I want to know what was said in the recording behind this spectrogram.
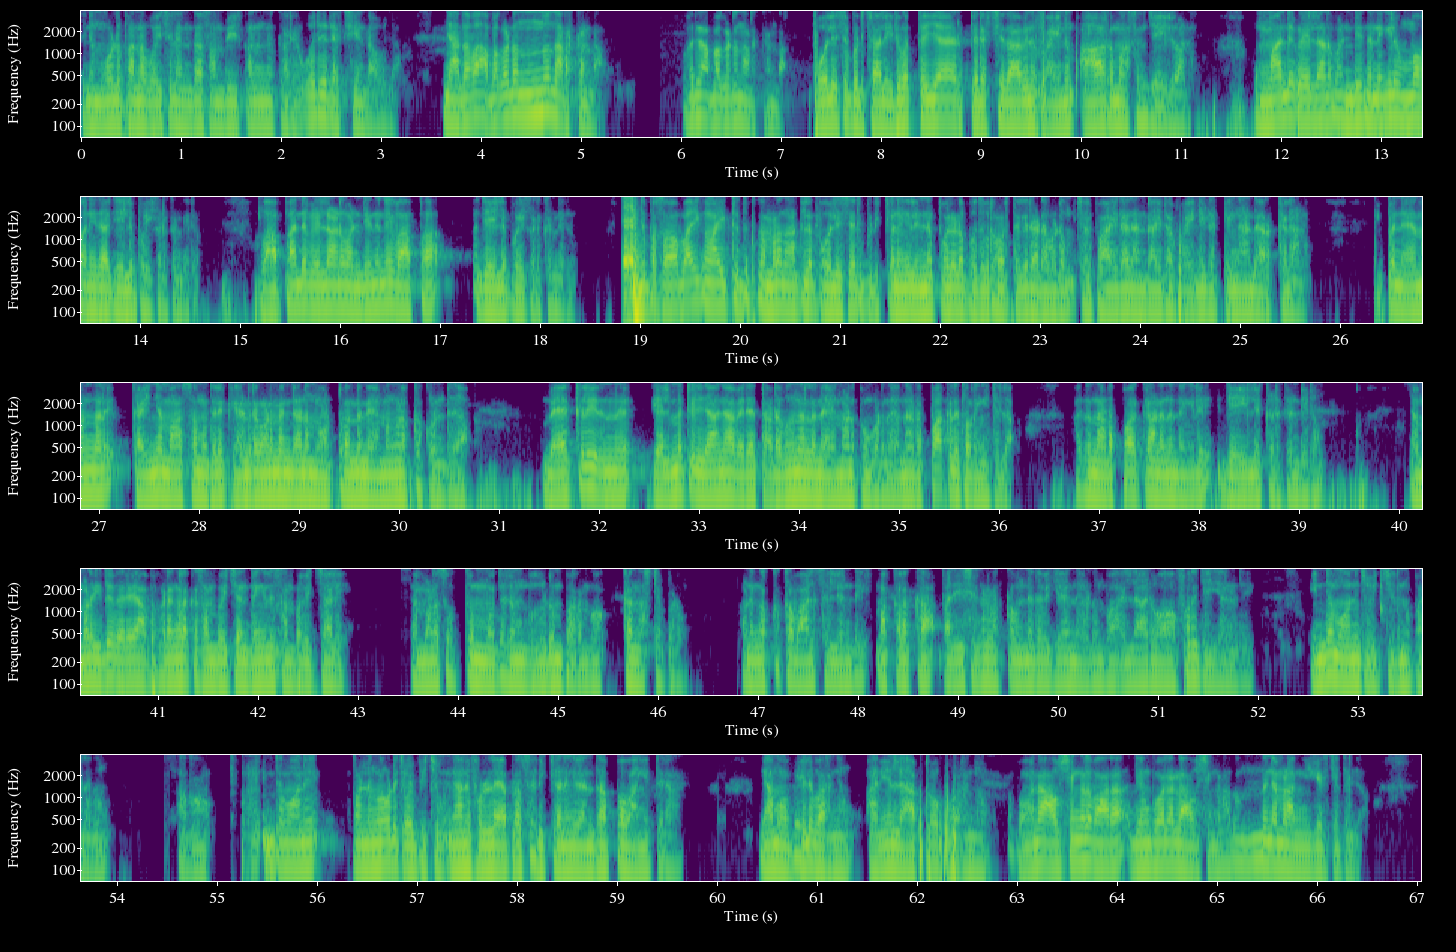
പിന്നെ മുകളിൽ പറഞ്ഞ വോയിസിൽ എന്താ സംഭവിക്കാൻ നിങ്ങൾക്ക് അറിയാം ഒരു രക്ഷ ഉണ്ടാവില്ല. ഇനി അഥവാ അപകടം ഒന്നും നടക്കണ്ട. ഒരു അപകടം നടക്കണ്ട. പോലീസ് പിടിച്ചാൽ ഇരുപത്തയ്യായിരം റുപ്യ രക്ഷിതാവിന് ഫൈനും ആറ് മാസം ജയിലുമാണ്. ഉമ്മാന്റെ പേരിലാണ് വണ്ടി എന്നുണ്ടെങ്കിൽ ഉമ്മ വനിതാ ജയിലിൽ പോയി കിടക്കേണ്ടി വരും. വാപ്പാന്റെ പേരിലാണ് വണ്ടി എന്നുണ്ടെങ്കിൽ വാപ്പ ജയിലിൽ പോയി കിടക്കേണ്ടി വരും. ഇതിപ്പോ സ്വാഭാവികമായിട്ട് ഇതിപ്പോൾ നമ്മുടെ നാട്ടിലെ പോലീസുകാർ പിടിക്കണമെങ്കിൽ എന്നെ പോലുള്ള പൊതുപ്രവർത്തകർ ഇടപെടും. ചിലപ്പോൾ ആയിരം രണ്ടായിരം ഫൈന് കെട്ടിങ്ങാണ്ട് ഇറക്കലാണ്. ഇപ്പം നിയമങ്ങൾ കഴിഞ്ഞ മാസം മുതൽ കേന്ദ്ര ഗവൺമെന്റാണ് മോട്ടോറിന്റെ നിയമങ്ങളൊക്കെ കൊണ്ടുവരിക. ബാക്കിൽ ഇരുന്ന് ഹെൽമെറ്റ് ഇല്ലാഞ്ഞാൽ വരെ തടവ് എന്നുള്ള നിയമമാണ് ഇപ്പം കൊടുക്കുന്നത് നടപ്പാക്കൽ തുടങ്ങിയിട്ടില്ല. അത് നടപ്പാക്കുകയാണെന്നുണ്ടെങ്കിൽ ജയിലിലേക്ക് എടുക്കേണ്ടി വരും. നമ്മൾ ഇതുവരെ അപകടങ്ങളൊക്കെ സംഭവിച്ച് എന്തെങ്കിലും സംഭവിച്ചാൽ നമ്മളെ സ്വത്തും മുതലും വീടും പറമ്പും ഒക്കെ നഷ്ടപ്പെടും. അവിടെ നിങ്ങൾക്കൊക്കെ വാത്സല്യമുണ്ട്. മക്കളൊക്കെ പരീക്ഷകളിലൊക്കെ ഉന്നത വിജയം നേടുമ്പോൾ എല്ലാവരും ഓഫർ ചെയ്യലുണ്ട്. എന്റെ മോന് ചോദിച്ചിരുന്നു പലതും. അപ്പോൾ എന്റെ മോന് പെണ്ണുങ്ങളോട് ചോദിപ്പിച്ചു. ഞാൻ ഫുൾ എ പ്ലസ് അടിക്കുകയാണെങ്കിൽ എന്താ അപ്പം വാങ്ങിത്തരാം? ഞാൻ മൊബൈൽ പറഞ്ഞു. അനിയൻ ലാപ്ടോപ്പ് പറഞ്ഞു. അപ്പോൾ ഓന ആവശ്യങ്ങൾ വേറെ ഇതേപോലെയുള്ള ആവശ്യങ്ങൾ അതൊന്നും നമ്മൾ അംഗീകരിച്ചിട്ടില്ല.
